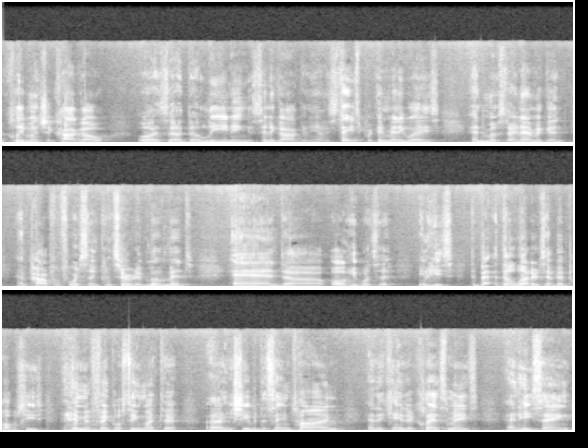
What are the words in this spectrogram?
Cleveland, Chicago, was uh, the leading synagogue in the United States in many ways, and the most dynamic and, and powerful force in the conservative movement. And uh, oh, he wants to, you know, he's the, the letters have been published. He's, him and Finkelstein went to uh, yeshiva at the same time, and they came to classmates, and he's saying,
